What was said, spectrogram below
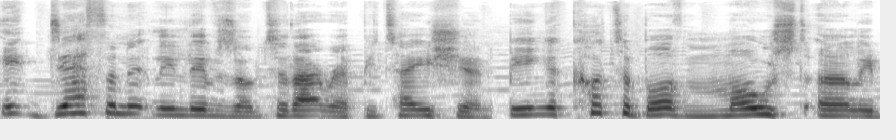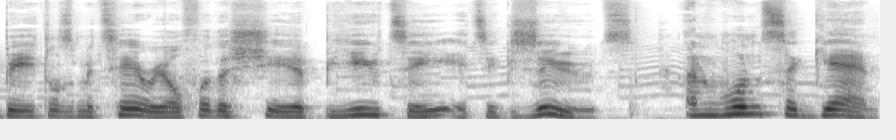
it definitely lives up to that reputation, being a cut above most early Beatles material for the sheer beauty it exudes. And once again,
